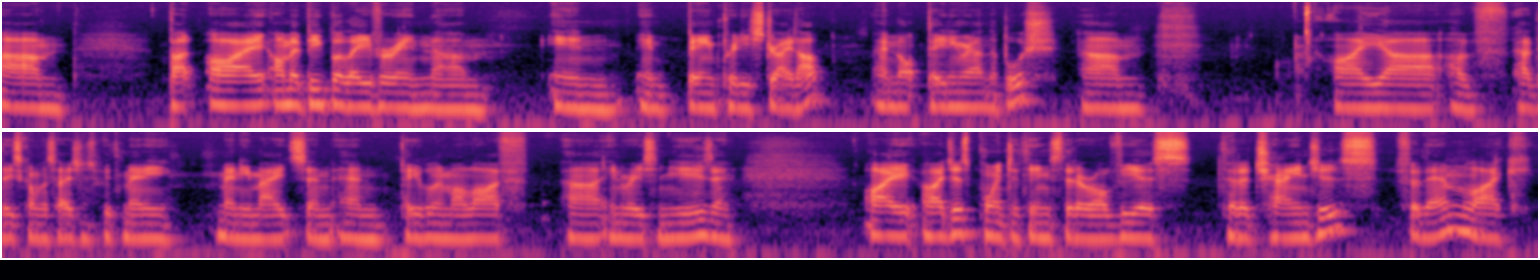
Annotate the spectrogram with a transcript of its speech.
Um, but I, I'm a big believer in, um, in, in being pretty straight up and not beating around the bush. Um, I, uh, I've had these conversations with many, many mates and, and people in my life uh, in recent years, and I, I just point to things that are obvious that are changes for them, like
